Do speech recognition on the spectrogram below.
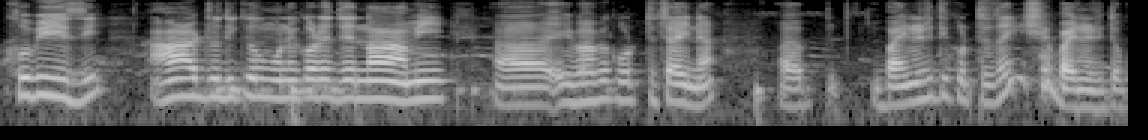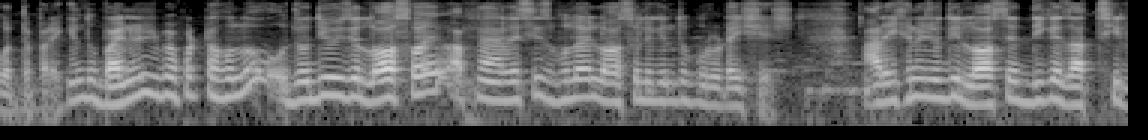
খুবই ইজি আর যদি কেউ মনে করে যে না আমি আহ, এইভাবে করতে চাই না বাইনারিতে করতে চাই সে বাইনারিতে করতে পারে। কিন্তু বাইনারির ব্যাপারটা হলো যদি ওই যে লস হয় আপনার অ্যানালিসিস ভুল হয় লস হলে কিন্তু পুরোটাই শেষ। আর এখানে যদি লসের দিকে যাচ্ছিল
